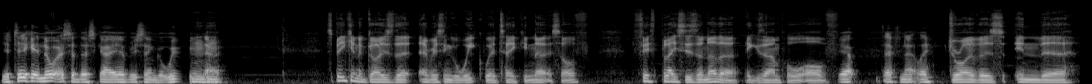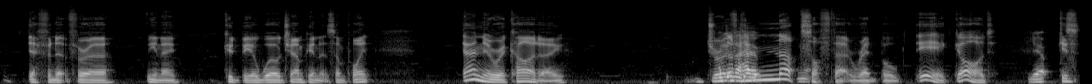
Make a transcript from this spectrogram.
You're taking notice of this guy every single week Mhm. now. Speaking of guys that every single week we're taking notice of, fifth place is another example of Yep, definitely. drivers in the definite for a you know could be a world champion at some point. Daniel Ricciardo drove the how- nuts off that Red Bull. Dear God. Yep. Because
